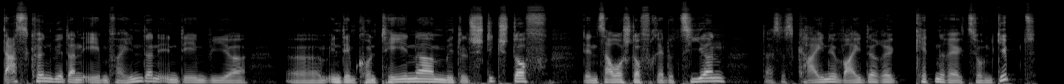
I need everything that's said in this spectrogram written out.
das können wir dann eben verhindern, indem wir äh, in dem Container mittels Stickstoff den Sauerstoff reduzieren, dass es keine weitere Kettenreaktion gibt.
